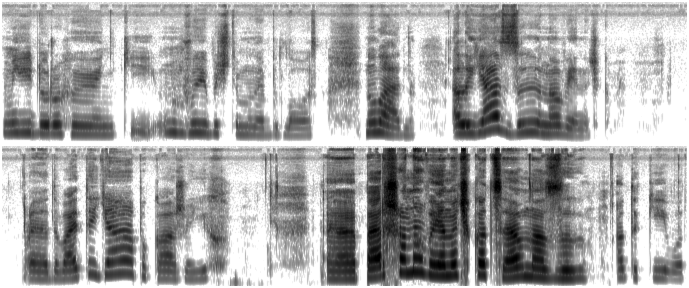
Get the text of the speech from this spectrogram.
Мій дорогенький, ну вибачте мене, будь ласка. Ну ладно, але я з новиночками. Е, давайте я покажу їх. Е, перша новиночка це в нас отакі от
